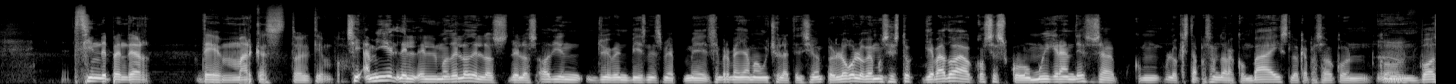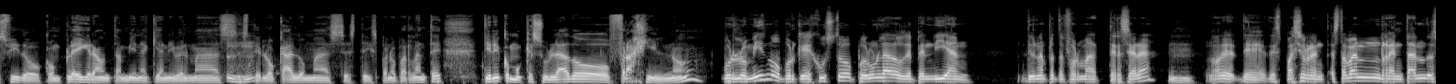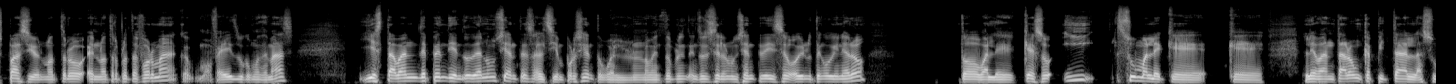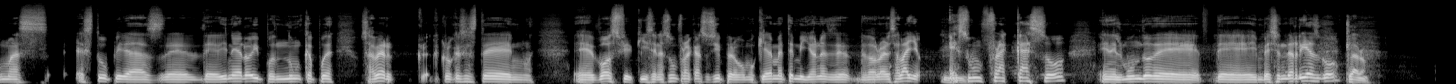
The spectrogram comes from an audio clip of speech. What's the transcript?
sin depender de marcas todo el tiempo. Sí, a mí el, el- el modelo de los, de los driven business me, me- siempre me llama mucho la atención, pero luego lo vemos esto llevado a cosas como muy grandes, o sea, como lo que está pasando ahora con Vice, lo que ha pasado con, con BuzzFeed o con Playground también aquí a nivel más este, local o más este, hispanoparlante, tiene como que su lado frágil, ¿no? Por lo mismo, porque justo por un lado dependían de una plataforma tercera. ¿no? De, de- de espacio renta. Estaban rentando espacio en otro, en otra plataforma, como Facebook, como demás, y estaban dependiendo de anunciantes al 100% o el 90%. Entonces el anunciante dice, hoy no tengo dinero, todo vale queso. Y súmale que, que levantaron capital a sumas estúpidas de, de dinero y pues nunca puede, o sea, a ver, creo, creo que es este eh, BuzzFeed que dicen, es un fracaso, sí, pero como quiera mete millones de, de dólares al año. Ujú. Es un fracaso en el mundo de, de inversión de riesgo, Claro.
